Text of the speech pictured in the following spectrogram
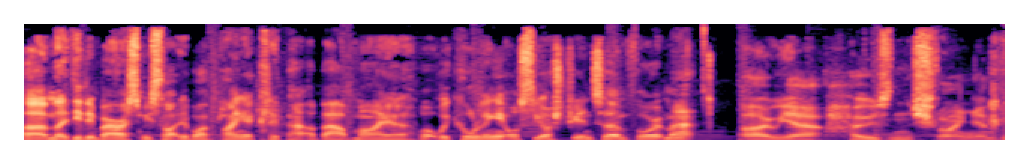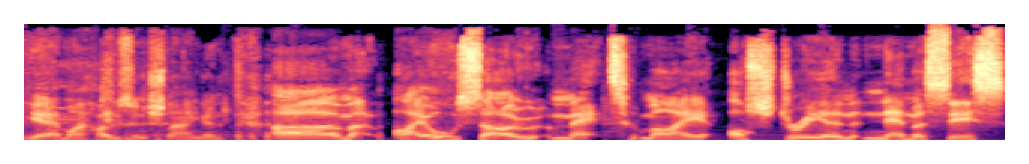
Um, they did embarrass me slightly by playing a clip out about my, uh, what are we calling it? What's the Austrian term for it, Matt? Oh yeah, Hosenschlangen. Yeah, my Hosenschlangen. um, I also met my Austrian nemesis,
